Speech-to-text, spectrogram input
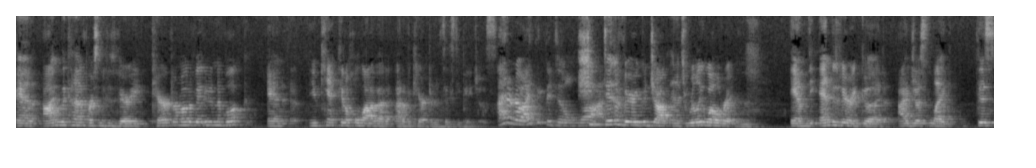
And I'm the kind of person who's very character motivated in a book and you can't get a whole lot out of, out of a character in 60 pages. I don't know. I think they did a lot. She did a very good job, and it's really well written, and the end is very good. I just like this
